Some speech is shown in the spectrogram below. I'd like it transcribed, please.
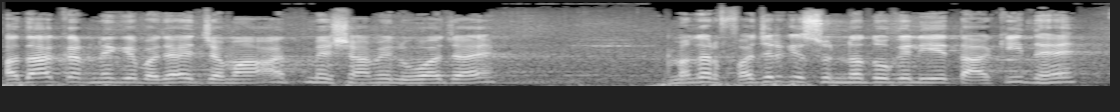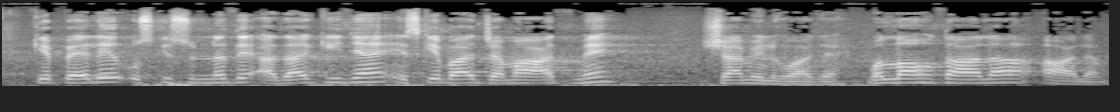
ادا کرنے کے بجائے جماعت میں شامل ہوا جائے۔ مگر فجر کی سنتوں کے لیے تاکید ہے کہ پہلے اس کی سنتیں ادا کی جائیں، اس کے بعد جماعت میں شامل ہوا جائے۔ واللہ تعالی عالم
